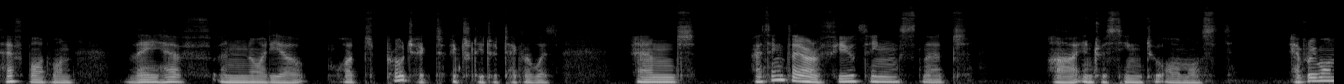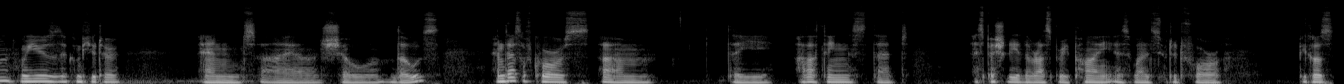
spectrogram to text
have bought one, they have no idea what project actually to tackle with. And I think there are a few things that are interesting to almost everyone who uses a computer, and I'll show those. And there's, of course, um, the other things that, especially the Raspberry Pi, is well suited for because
